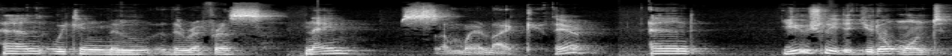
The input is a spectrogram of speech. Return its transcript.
and we can move the reference name somewhere like there and usually you don't want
